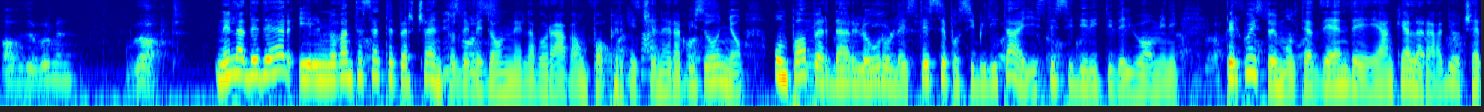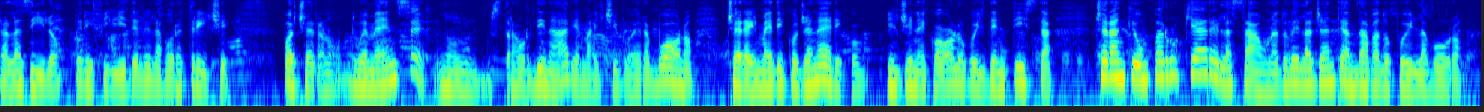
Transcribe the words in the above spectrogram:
of the women worked nella DDR il 97% delle donne lavorava, un po' perché ce n'era bisogno, un po' per dare loro le stesse possibilità e gli stessi diritti degli uomini. Per questo in molte aziende e anche alla radio c'era l'asilo per i figli delle lavoratrici. Poi c'erano due mense, non straordinarie, ma il cibo era buono. C'era il medico generico, il ginecologo, il dentista. C'era anche un parrucchiere e la sauna dove la gente andava dopo il lavoro.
